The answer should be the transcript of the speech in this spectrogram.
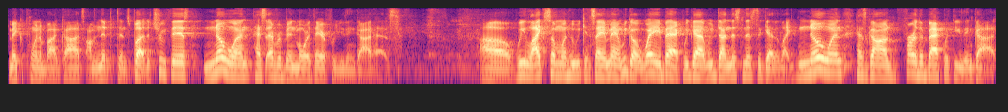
make a point about God's omnipotence, but the truth is, no one has ever been more there for you than God has. Uh, we like someone who we can say, man, we go way back. We got, we've done this and this together. Like, no one has gone further back with you than God.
